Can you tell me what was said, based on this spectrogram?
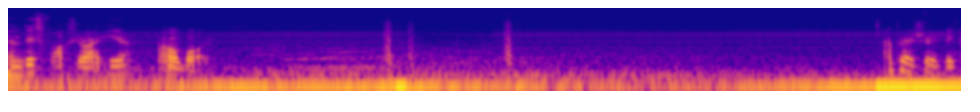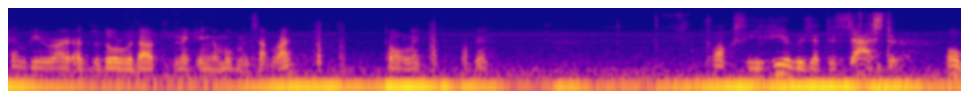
And this foxy right here, oh boy. Pretty sure they can be right at the door without making a movement sound, right? Totally. Okay. Foxy here is a disaster. Oh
